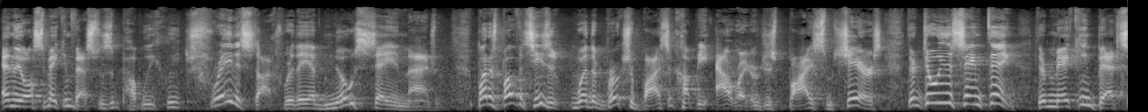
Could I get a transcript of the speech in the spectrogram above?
and they also make investments in publicly traded stocks where they have no say in management. But as Buffett sees it, whether Berkshire buys a company outright or just buys some shares, they're doing the same thing. They're making bets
